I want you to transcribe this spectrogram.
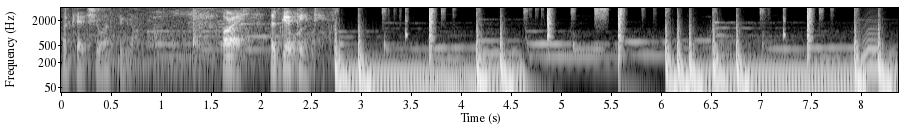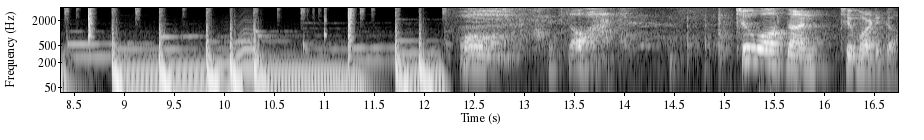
Okay, she wants to go. All right, let's get painting. So hot. Two walls done, two more to go.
